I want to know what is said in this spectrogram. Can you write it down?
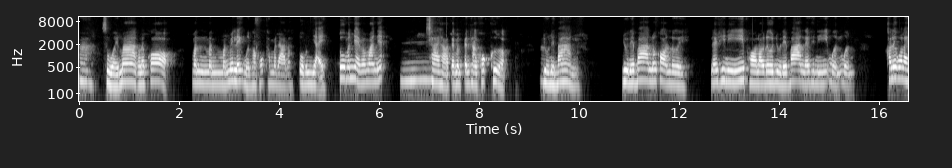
ค่ะสวยมากแล้วก็มันมันมันไม่เล็กเหมือนคางคกธรรมดานะตัวมันใหญ่ ตัวมันใหญ่ประมาณเนี้ยอืมใช่ค่ะ แต่มันเป็นคางคกเผือกค่ะอยู่ในบ้าน อยู่ในบ้านน้องกรเลย แล้วทีนี้พอเราเดินอยู่ในบ้านแล้วทีนี้เหมือนเหมือนเขาเรียกว่าอะไร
